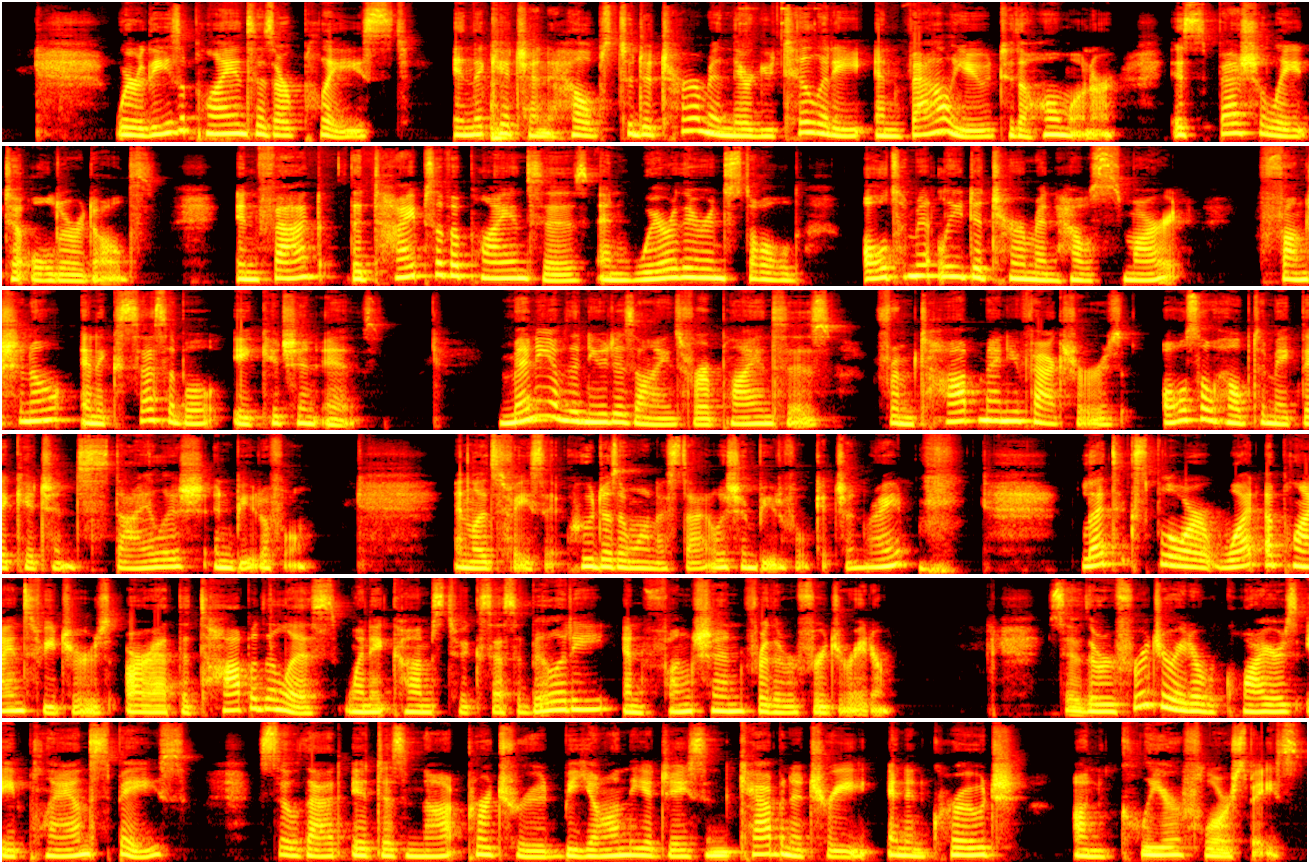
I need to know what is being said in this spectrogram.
Where these appliances are placed in the kitchen helps to determine their utility and value to the homeowner, especially to older adults. In fact, the types of appliances and where they're installed ultimately determine how smart, functional, and accessible a kitchen is. Many of the new designs for appliances from top manufacturers also help to make the kitchen stylish and beautiful. And let's face it, who doesn't want a stylish and beautiful kitchen, right? Let's explore what appliance features are at the top of the list when it comes to accessibility and function for the refrigerator. So, the refrigerator requires a planned space so that it does not protrude beyond the adjacent cabinetry and encroach on clear floor space.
